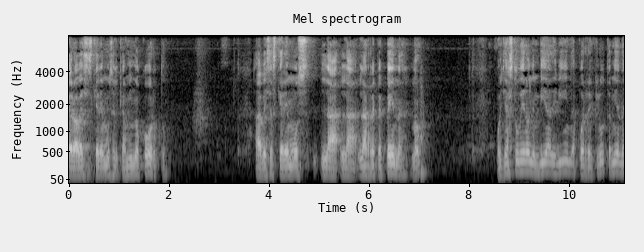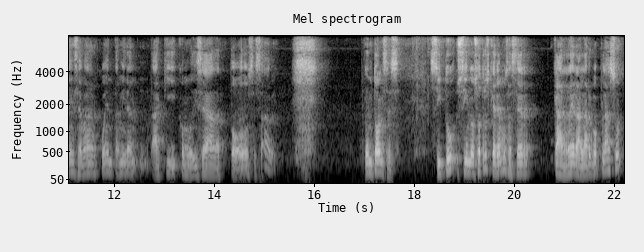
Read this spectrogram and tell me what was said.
pero a veces queremos el camino corto. A veces queremos la, la, repepena, ¿no? Pues ya estuvieron en vida divina, pues recluta, mira, nadie se va a dar cuenta, mira, aquí como dice Ada, todo se sabe. Entonces, si tú, si nosotros queremos hacer carrera a largo plazo,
